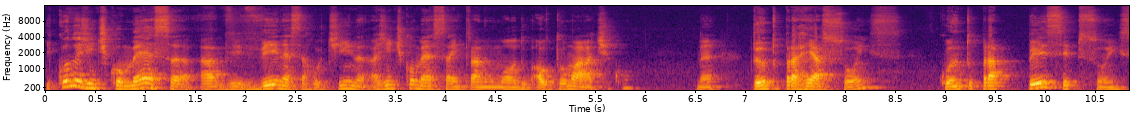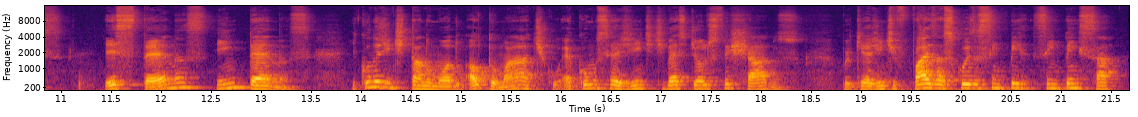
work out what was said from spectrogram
E quando a gente começa a viver nessa rotina, a gente começa a entrar num modo automático, né? tanto para reações quanto para percepções externas e internas. E quando a gente está no modo automático, é como se a gente tivesse de olhos fechados, porque a gente faz as coisas sem, sem pensar,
